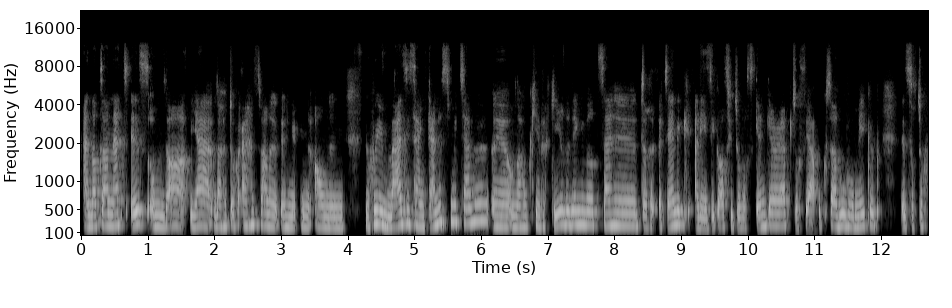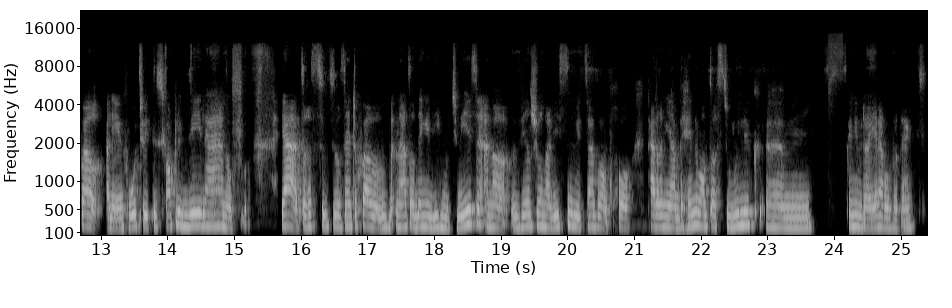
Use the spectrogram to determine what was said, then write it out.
En dat dat net is omdat ja, dat je toch ergens wel een, een, al een, een goede basis aan kennis moet hebben. Uh, omdat je ook geen verkeerde dingen wilt zeggen. Ter, uiteindelijk, allez, zeker als je het over skincare hebt, of ja, ook zelf over make-up, is er toch wel allez, een groot wetenschappelijk deel aan. Of, ja, er, is, er zijn toch wel een aantal dingen die je moet wezen. En dat veel journalisten zoiets hebben van, goh, ik ga er niet aan beginnen, want dat is te moeilijk. Um, ik weet niet hoe jij daarover denkt.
